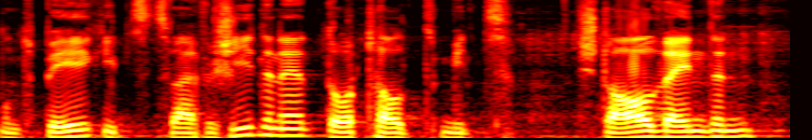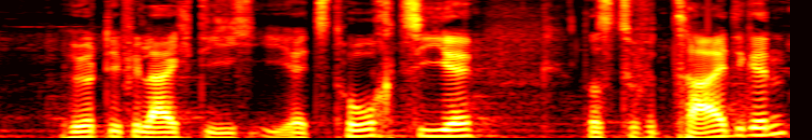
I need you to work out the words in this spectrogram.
und B, gibt es zwei verschiedene, dort halt mit Stahlwänden, hört ihr vielleicht, die ich jetzt hochziehe, das zu verteidigen.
